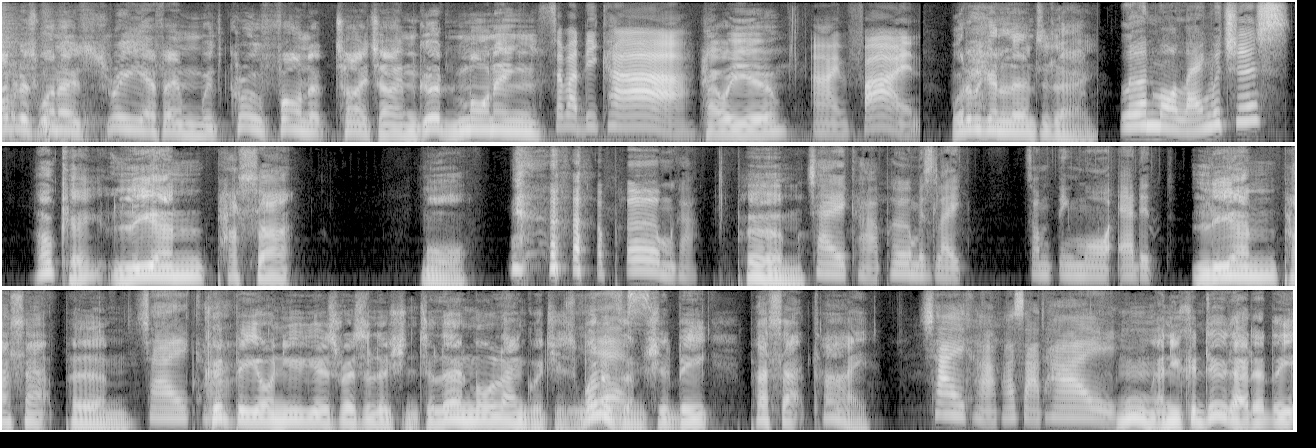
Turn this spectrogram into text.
Fabulous 103 FM with Kru Fon at Thai Time. Good morning. สวัสดีค่ะ How are you? I'm fine What are we going to learn today? learn more languages Okay. Lian Pasa More เพิ่มค่ะ Perm. ใช่ค่ะ เพิ่ม is like something more added Lian Pasa Perm. ใช่ค่ะ Could be your New Year's resolution to learn more languages. One of them should be Pasat Thai. Mm, and you can do that at the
